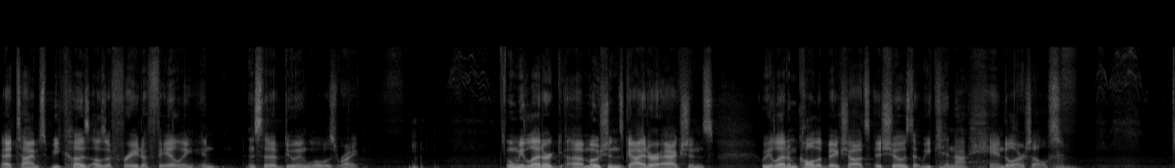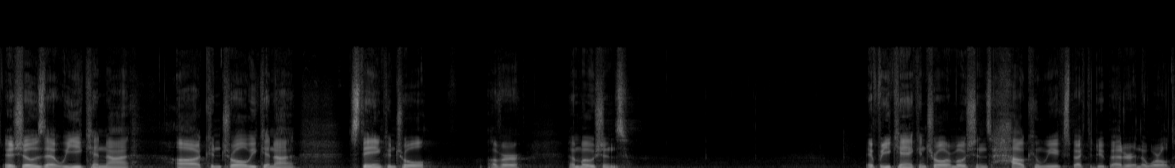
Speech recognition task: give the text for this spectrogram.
at times because I was afraid of failing and, instead of doing what was right. When we let our emotions guide our actions, we let them call the big shots, it shows that we cannot handle ourselves. It shows that we cannot uh, control, we cannot stay in control of our emotions. If we can't control our emotions, how can we expect to do better in the world?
